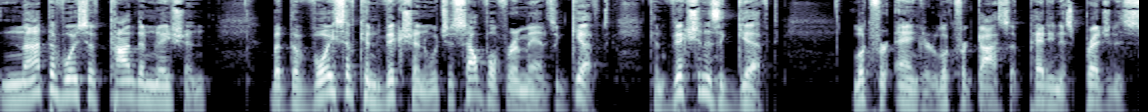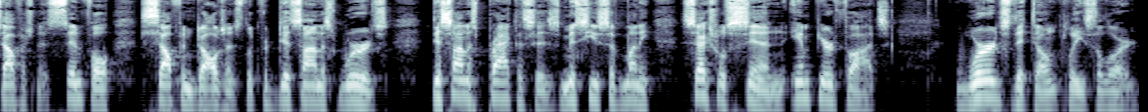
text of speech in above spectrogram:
Not the voice of condemnation, but the voice of conviction, which is helpful for a man. It's a gift. Conviction is a gift. Look for anger. Look for gossip, pettiness, prejudice, selfishness, sinful self indulgence. Look for dishonest words, dishonest practices, misuse of money, sexual sin, impure thoughts, words that don't please the Lord,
